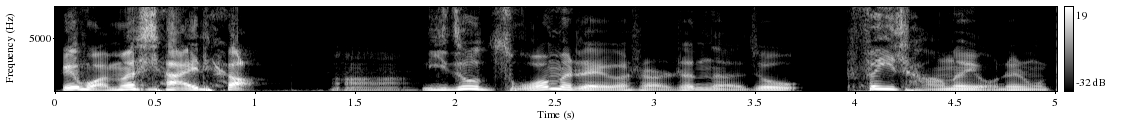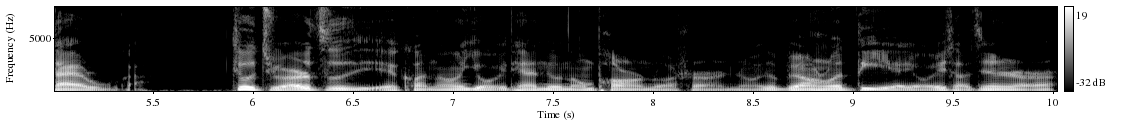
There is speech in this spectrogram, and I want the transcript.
给我们吓一跳。啊，你就琢磨这个事儿，真的就非常的有这种代入感，就觉得自己可能有一天就能碰上这事儿，你知道？就比方说地下有一小金人儿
